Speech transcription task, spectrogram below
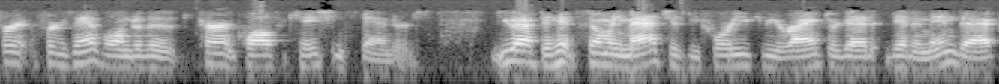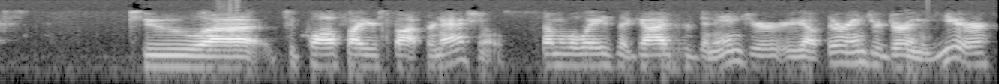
for for example, under the current qualification standards, you have to hit so many matches before you can be ranked or get get an index to uh, to qualify your spot for nationals. Some of the ways that guys have been injured, you know, if they're injured during the year,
